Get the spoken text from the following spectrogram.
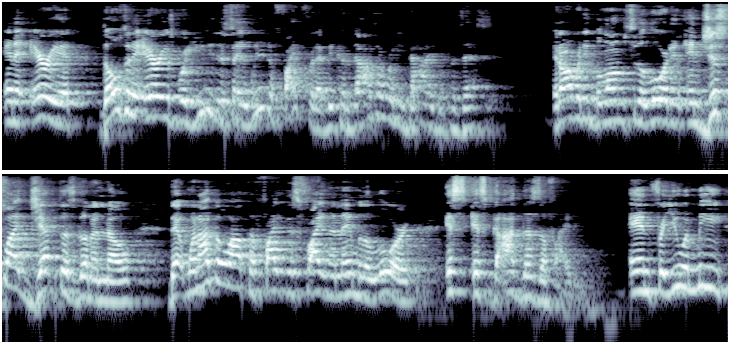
in an area, those are the areas where you need to say, we need to fight for that because God's already died to possess it. It already belongs to the Lord. And, and just like Jephthah's going to know that when I go out to fight this fight in the name of the Lord, it's, it's God does the fighting. And for you and me,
